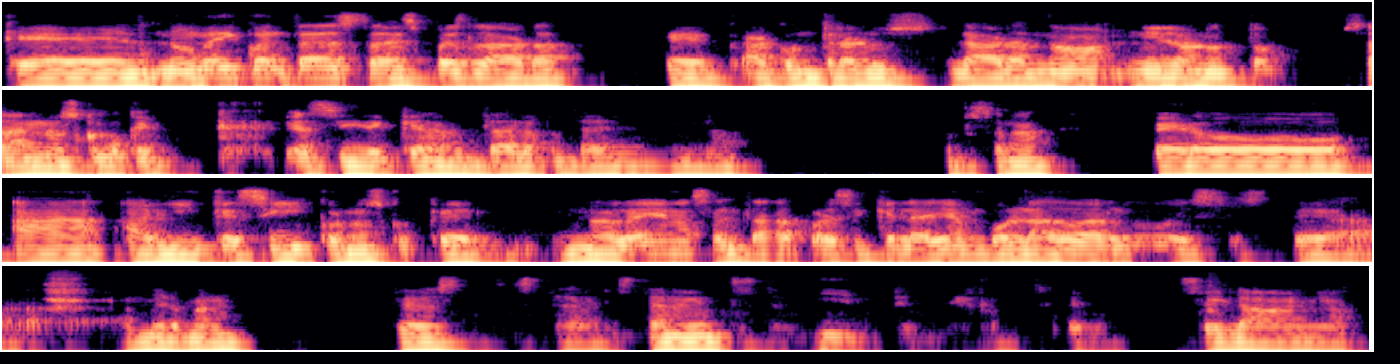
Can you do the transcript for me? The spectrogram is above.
Que no me di cuenta hasta después, la verdad, a contraluz. La verdad no, ni lo noto. O sea, no es como que así de que la mitad de la pantalla nada. No pasa nada. Pero a alguien que sí conozco que no le hayan asaltado, por así que le hayan volado algo, es este, a, a mi hermano. Pero esta anécdota está bien pendeja, se la bañó.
